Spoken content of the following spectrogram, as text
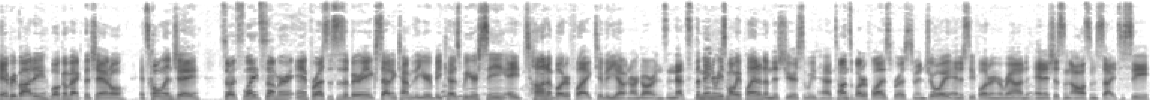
Hey everybody, welcome back to the channel. It's Cole and Jay. So it's late summer and for us this is a very exciting time of the year because we are seeing a ton of butterfly activity out in our gardens and that's the main reason why we planted them this year so we'd have tons of butterflies for us to enjoy and to see fluttering around and it's just an awesome sight to see.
